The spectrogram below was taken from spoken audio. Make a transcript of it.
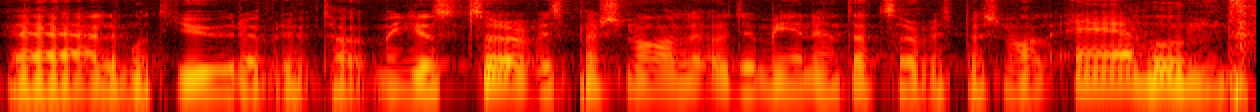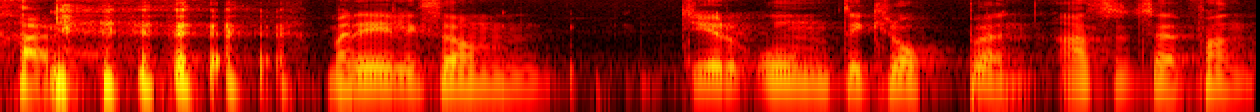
Eh, eller mot djur överhuvudtaget. Men just servicepersonal, och då menar jag inte att servicepersonal är hundar. Men det är liksom, det gör ont i kroppen. Alltså så här, fan,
